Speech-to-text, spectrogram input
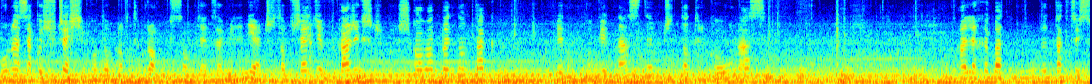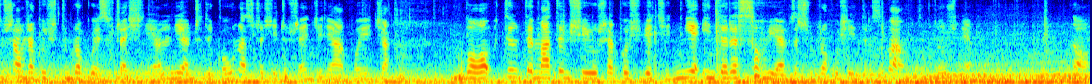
U nas jakoś wcześniej podobno w tym roku są te egzaminy. Nie wiem, czy to wszędzie, w każdych szk- szkołach będą tak po 15, czy to tylko u nas? Ale chyba no, tak coś słyszałam, że jakoś w tym roku jest wcześniej, ale nie wiem, czy tylko u nas wcześniej, czy wszędzie, nie mam pojęcia, bo tym tematem się już jakoś, wiecie, nie interesuję. W zeszłym roku się interesowałam, w tym to już nie. No,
